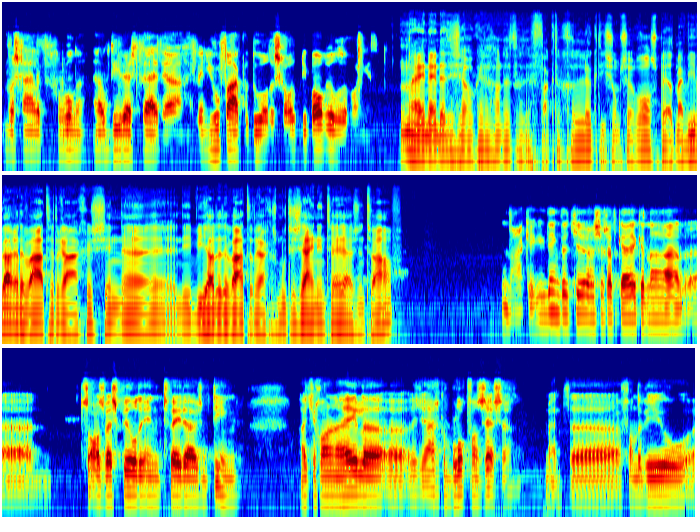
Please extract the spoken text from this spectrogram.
waarschijnlijk gewonnen. En ook die wedstrijd, ja, ik weet niet hoe vaak we doel hadden geschoten, die bal wilde er gewoon niet. Nee, nee, dat is ook gewoon de factor geluk die soms een rol speelt. Maar wie waren de waterdragers in, uh, die, wie hadden de waterdragers moeten zijn in 2012? Nou, kijk, ik denk dat je als je gaat kijken naar uh, zoals wij speelden in 2010, had je gewoon een hele, uh, dat je eigenlijk een blok van zessen. Met Van der Wiel,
